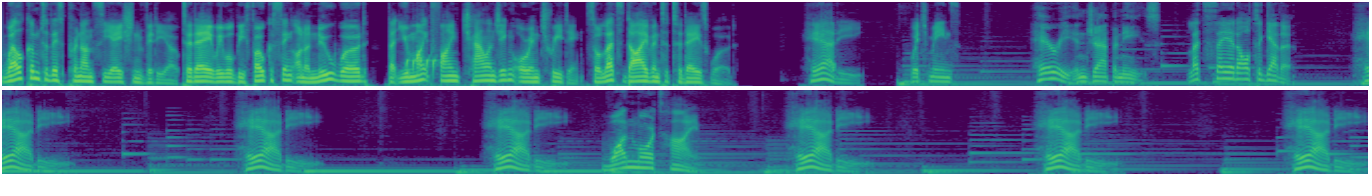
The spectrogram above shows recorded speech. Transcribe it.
Welcome to this pronunciation video. Today we will be focusing on a new word that you might find challenging or intriguing. So let's dive into today's word. Hearii, which means, Hairy in Japanese. let's say it all together. Hearii. Hearii. Hearii. One more time. Hearii. Hearii. Hearii.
